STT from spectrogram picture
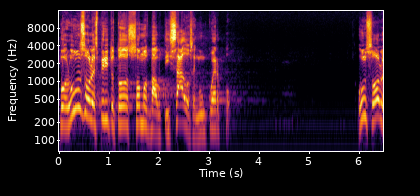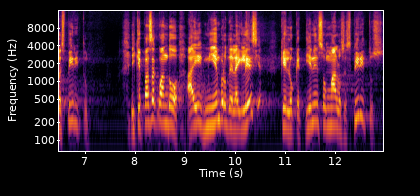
por un solo espíritu todos somos bautizados en un cuerpo. Un solo espíritu. ¿Y qué pasa cuando hay miembros de la iglesia que lo que tienen son malos espíritus?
